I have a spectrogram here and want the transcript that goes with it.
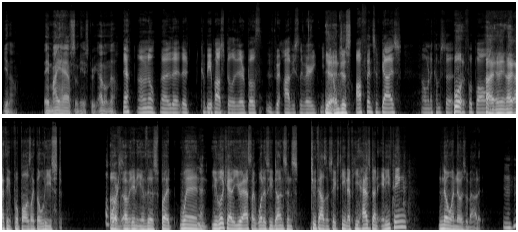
You know, they might have some history. I don't know. yeah, I don't know. Uh, there, there could be a possibility. They're both obviously very yeah know, and just offensive guys uh, when it comes to, Well, football. I, and I, I think football is like the least of of, of any of this. But when Yeah. you look at it, you ask like, what has he done since 2016? If he has done anything, no one knows about it. hmm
